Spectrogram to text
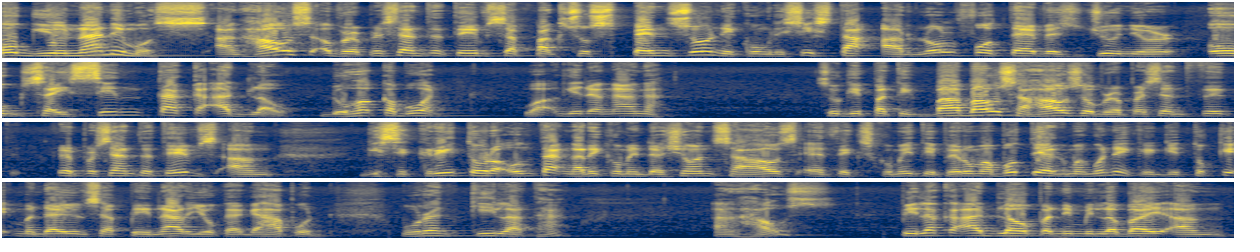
Og unanimous ang House of Representatives sa pagsuspenso ni Kongresista Arnolfo Teves Jr. og 60 ka adlaw, duha ka buwan. Wa gid. So gipatigbabaw sa House of Representatives ang gisekrito ra unta nga rekomendasyon sa House Ethics Committee pero mabuti ang manguni kay gituki man dayon sa plenaryo kagahapon. Murang kilat ha ang House. Pila ka adlaw pa ni milabay ang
